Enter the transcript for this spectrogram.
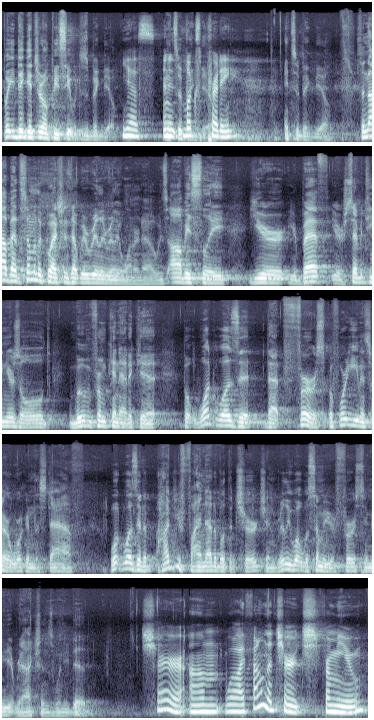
But you did get your own PC, which is a big deal. yes, and It's it looks deal. pretty. It's a big deal. So now, Beth, some of the questions that we really, really want to know is obviously you're, you're Beth, you're 17 years old, moving from Connecticut. But what was it that first, before you even started working on the staff, what was it? How did you find out about the church, and really, what was some of your first immediate reactions when you did? Sure. Um, well, I found the church from you,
